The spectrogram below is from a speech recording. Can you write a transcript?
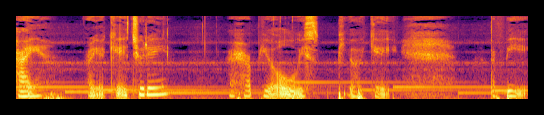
Hi, are you okay today? I hope you always be okay. Tapi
